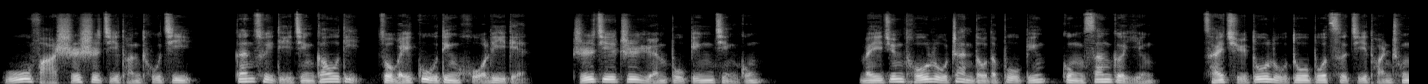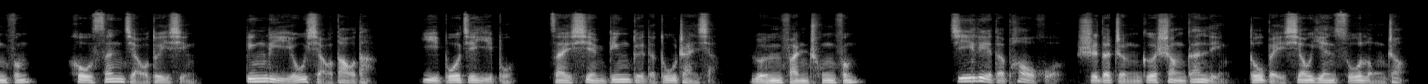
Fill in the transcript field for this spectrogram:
无法实施集团突击，干脆抵近高地作为固定火力点，直接支援步兵进攻。美军投入战斗的步兵共三个营。采取多路多波次集团冲锋后三角队形，兵力由小到大，一波接一波，在宪兵队的督战下轮番冲锋。激烈的炮火使得整个上甘岭都被硝烟所笼罩，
